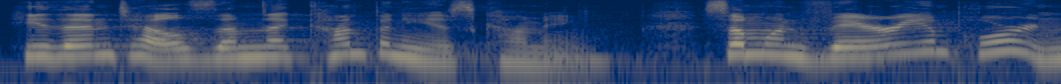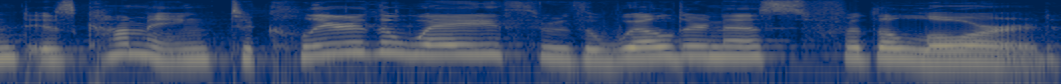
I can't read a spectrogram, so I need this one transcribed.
He then tells them that company is coming. Someone very important is coming to clear the way through the wilderness for the Lord.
